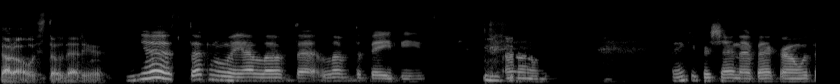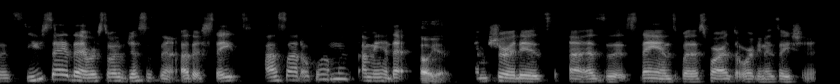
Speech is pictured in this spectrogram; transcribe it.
Gotta always throw that in. Yes, definitely. I love that. Love the babies. Um, thank you for sharing that background with us. You say that restorative justice in other states outside Oklahoma? I mean, that. Oh, yeah. I'm sure it is uh, as it stands, but as far as the organization.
